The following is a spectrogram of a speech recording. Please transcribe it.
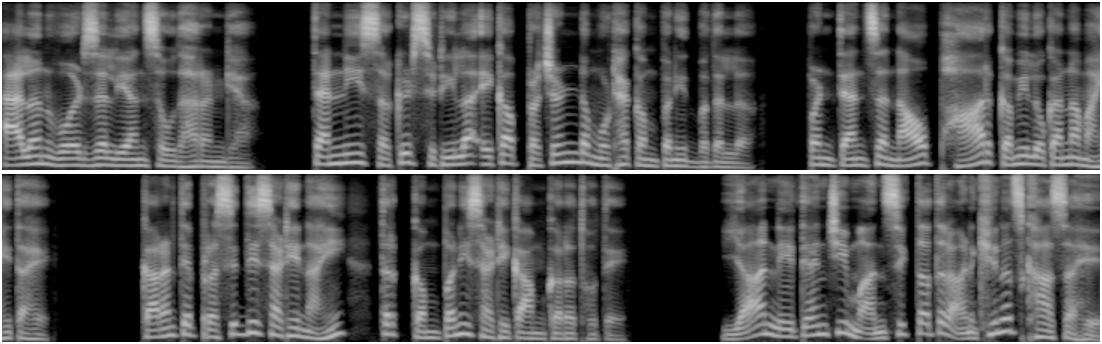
ॲलन वर्डझेल यांचं उदाहरण घ्या. त्यांनी सर्किट सिटीला एका प्रचंड मोठ्या कंपनीत बदललं पण त्यांचं नाव फार कमी लोकांना माहीत आहे. कारण ते प्रसिद्धीसाठी नाही तर कंपनीसाठी काम करत होते. या नेत्यांची मानसिकता तर आणखीनच खास आहे.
